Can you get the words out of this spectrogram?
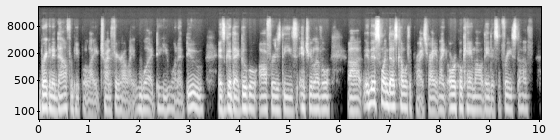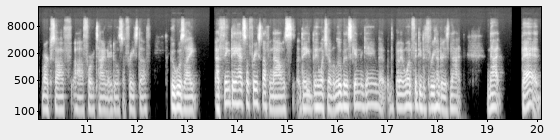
breaking it down for people, like trying to figure out like what do you want to do. It's good that Google offers these entry level. Uh, this one does come with a price, right? Like Oracle came out, they did some free stuff. Microsoft uh, for a time they're doing some free stuff. Google's like I think they had some free stuff, and now they they want you to have a little bit of skin in the game. But at 150 to 300 is not not bad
